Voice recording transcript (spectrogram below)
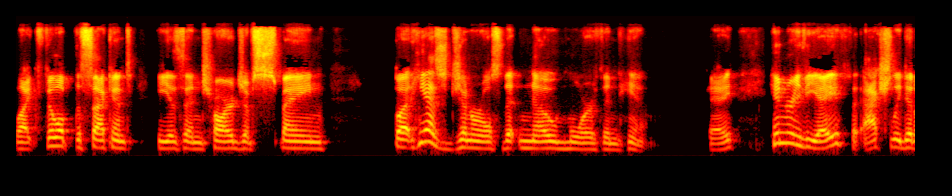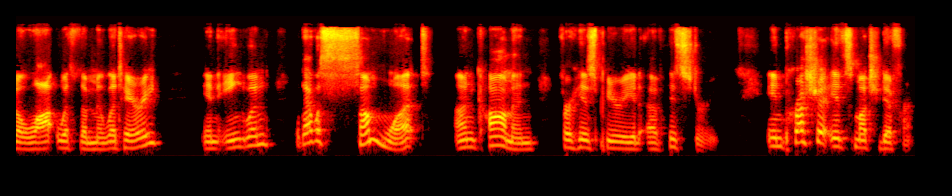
Like Philip II, he is in charge of Spain, but he has generals that know more than him. Okay. Henry VIII actually did a lot with the military in England, but that was somewhat uncommon for his period of history. In Prussia, it's much different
